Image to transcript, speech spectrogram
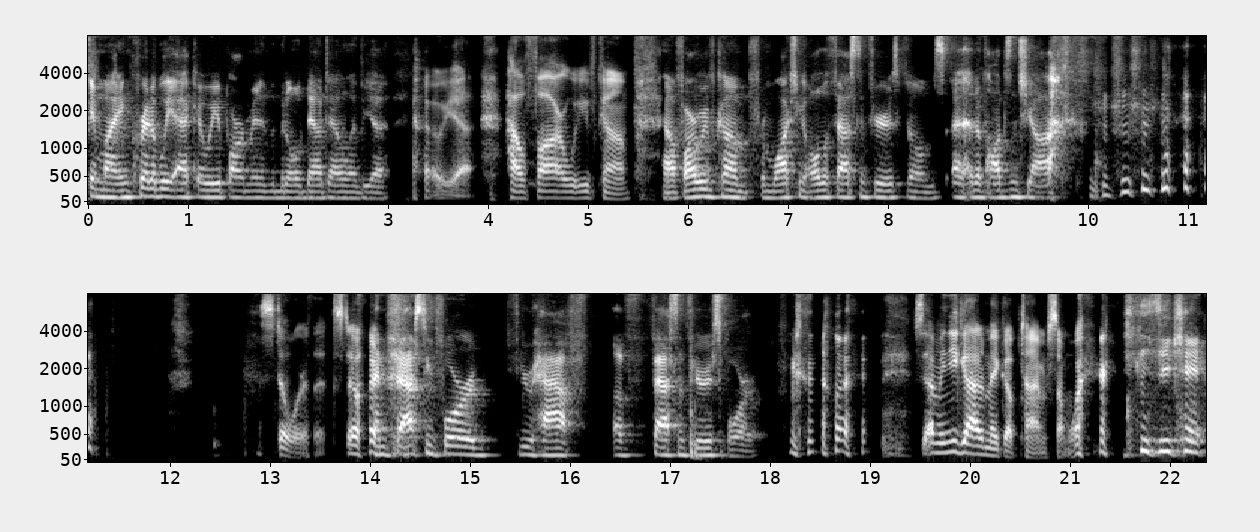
in my incredibly echoey apartment in the middle of downtown Olympia. Oh yeah, how far we've come. How far we've come from watching all the Fast and Furious films ahead of Hobbs and Shaw Still worth it. Still. and fasting forward through half of Fast and Furious 4. so I mean, you got to make up time somewhere. you can't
